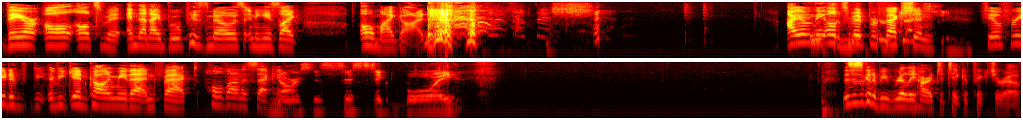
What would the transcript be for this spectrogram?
They are all ultimate, and then I boop his nose, and he's like, "Oh my god." I am the ultimate perfection. Feel free to be- begin calling me that. In fact, hold on a second. Narcissistic boy. This is gonna be really hard to take a picture of.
